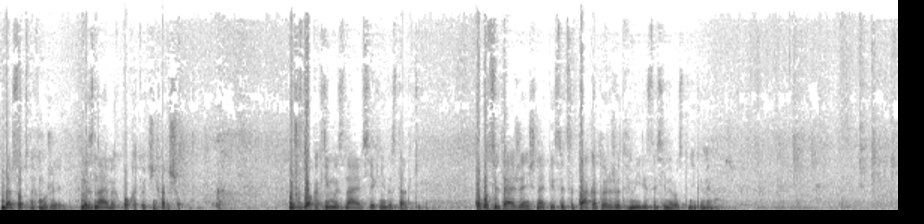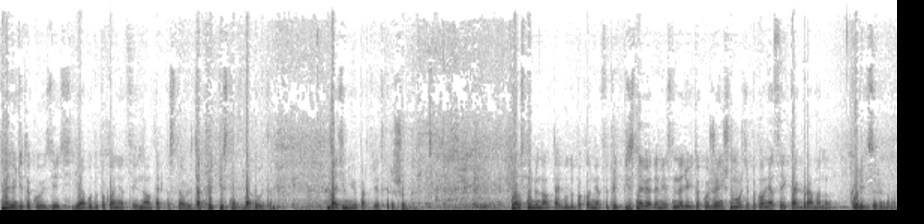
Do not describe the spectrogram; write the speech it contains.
Даже собственных мужей. Мы знаем их похоть очень хорошо. Кто, как не мы, знаем все их недостатки. Так вот, святая женщина описывается та, которая живет в мире со всеми родственниками. Найдете такую здесь, я буду поклоняться ей, на алтарь поставлю. Так предписано в Бхагаватам. Дайте мне ее портрет, хорошо? Я установлю на алтарь, буду поклоняться. Предписано ведами. Если найдете такую женщину, можете поклоняться ей как браману квалифицированному.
